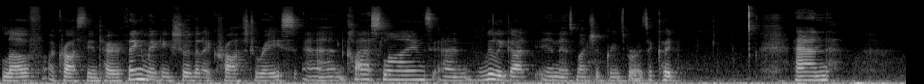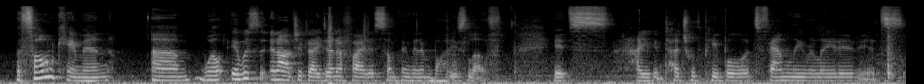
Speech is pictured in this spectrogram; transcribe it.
love across the entire thing, making sure that I crossed race and class lines and really got in as much of Greensboro as I could. And the phone came in. Um, well, it was an object identified as something that embodies love. It's how you get in touch with people. It's family related. It's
